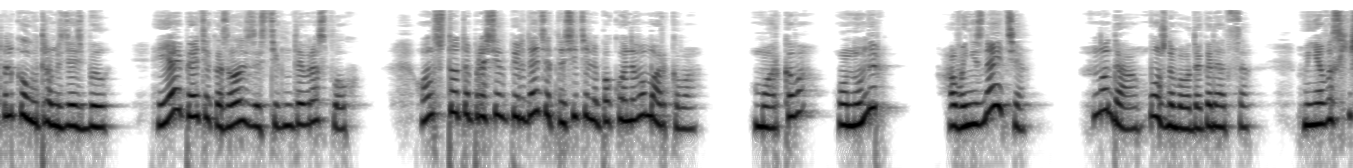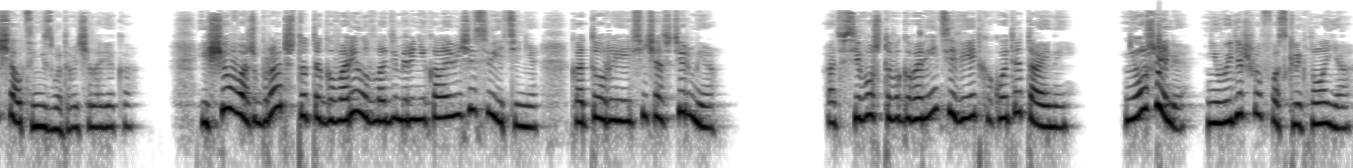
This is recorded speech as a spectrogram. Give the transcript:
Только утром здесь был. Я опять оказалась застигнутой врасплох. Он что-то просил передать относительно покойного Маркова. Маркова? Он умер? А вы не знаете? Ну да, можно было догадаться. Меня восхищал цинизм этого человека. Еще ваш брат что-то говорил о Владимире Николаевиче Светине, который сейчас в тюрьме. От всего, что вы говорите, веет какой-то тайной. Неужели? Не выдержав, воскликнула я.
